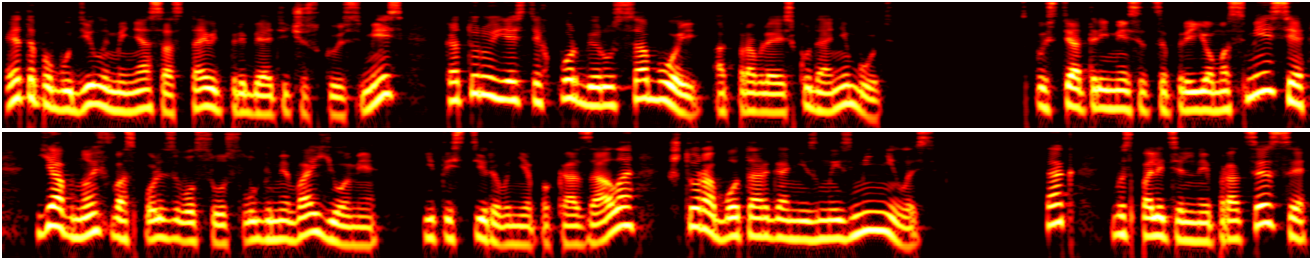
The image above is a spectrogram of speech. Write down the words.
Это побудило меня составить пребиотическую смесь, которую я с тех пор беру с собой, отправляясь куда-нибудь. Спустя три месяца приема смеси я вновь воспользовался услугами Вайоми, и тестирование показало, что работа организма изменилась, так, воспалительные процессы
